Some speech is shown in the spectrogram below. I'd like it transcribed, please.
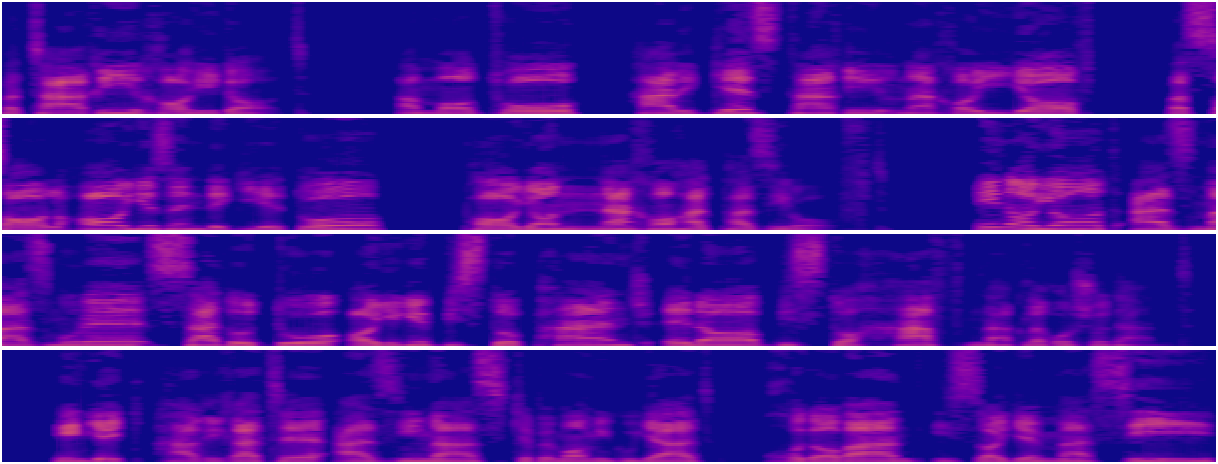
و تغییر خواهی داد. اما تو هرگز تغییر نخواهی یافت و سالهای زندگی تو پایان نخواهد پذیرفت. این آیات از مزمور 102 آیه 25 الا 27 نقل قول شدند. این یک حقیقت عظیم است که به ما می‌گوید خداوند عیسی مسیح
